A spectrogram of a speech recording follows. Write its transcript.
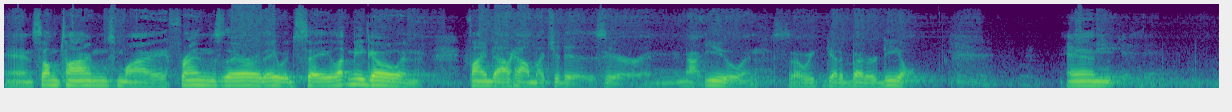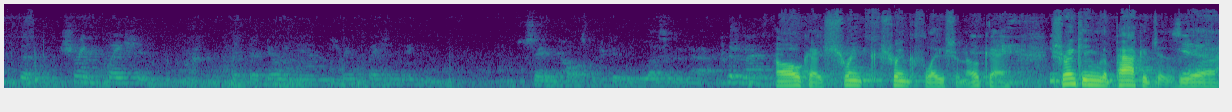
And sometimes my friends there, they would say, let me go and find out how much it is here, and not you, and so we could get a better deal. And Oh, okay. Shrink, shrinkflation. Okay. Shrinking the packages. Yeah.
